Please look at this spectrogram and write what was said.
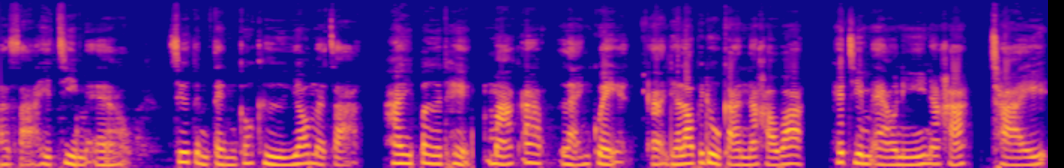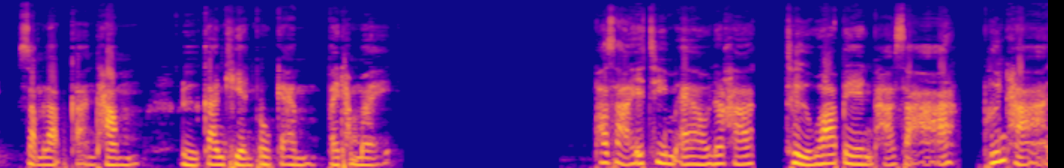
ภาษา HTML ชื่อเต็มๆก็คือย่อมาจาก Hypertext Markup Language อะเดี๋ยวเราไปดูกันนะคะว่า HTML นี้นะคะ ใช้สำหรับการทำหรือการเขียนโปรแกรมไปทำไม ภาษา HTML นะคะ ถือว่าเป็นภาษาพื้นฐาน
